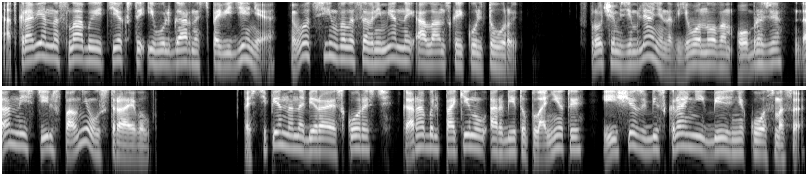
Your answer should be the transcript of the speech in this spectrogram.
откровенно слабые тексты и вульгарность поведения — вот символы современной аланской культуры. Впрочем, землянина в его новом образе данный стиль вполне устраивал. Постепенно набирая скорость, корабль покинул орбиту планеты и исчез в бескрайней бездне космоса.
